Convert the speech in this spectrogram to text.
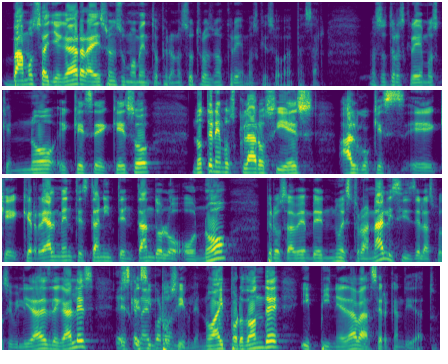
vamos a llegar a eso en su momento, pero nosotros no creemos que eso va a pasar. Nosotros creemos que no, eh, que, que eso no tenemos claro si es algo que, eh, que realmente están intentándolo o no pero nuestro análisis de las posibilidades legales es, que, es imposible. No hay por dónde y Pineda va a ser candidato.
